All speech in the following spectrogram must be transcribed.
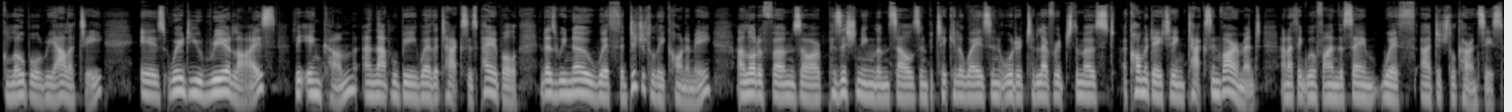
global reality is where do you realize the income, and that will be where the tax is payable. And as we know with the digital economy, a lot of firms are positioning themselves in particular ways in order to leverage the most accommodating tax environment. And I think we'll find the same with uh, digital currencies.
